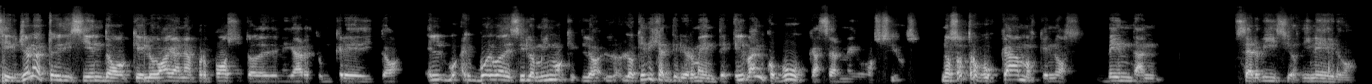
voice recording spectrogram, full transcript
decir, yo no estoy diciendo que lo hagan a propósito de denegarte un crédito. vuelvo a decir lo mismo que lo, que dije anteriormente. El banco busca hacer negocios. Nosotros buscamos que nos vendan servicios, dinero.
